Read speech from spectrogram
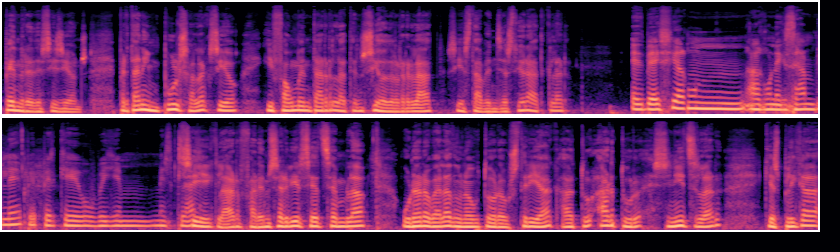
prendre decisions. Per tant, impulsa l'acció i fa augmentar la tensió del relat si està ben gestionat, clar. Et veig algun, algun exemple per, perquè ho veiem més clar? Sí, clar. Farem servir, si et sembla, una novel·la d'un autor austríac, Arthur Schnitzler, que explica,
